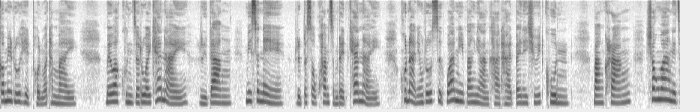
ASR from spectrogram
ก็ไม่รู้เหตุผลว่าทำไม ไม่ว่าคุณจะรวยแค่ไหน หรือดัง มีเสน่ห์ หรือประสบความสำเร็จแค่ไหน คุณอาจยังรู้สึกว่ามีบางอย่างขาดหายไปในชีวิตคุณ บางครั้ง ช่องว่างในใจ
